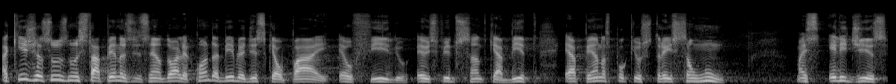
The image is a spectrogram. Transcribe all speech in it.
Aqui Jesus não está apenas dizendo, olha, quando a Bíblia diz que é o Pai, é o Filho, é o Espírito Santo que habita, é apenas porque os três são um. Mas ele diz,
